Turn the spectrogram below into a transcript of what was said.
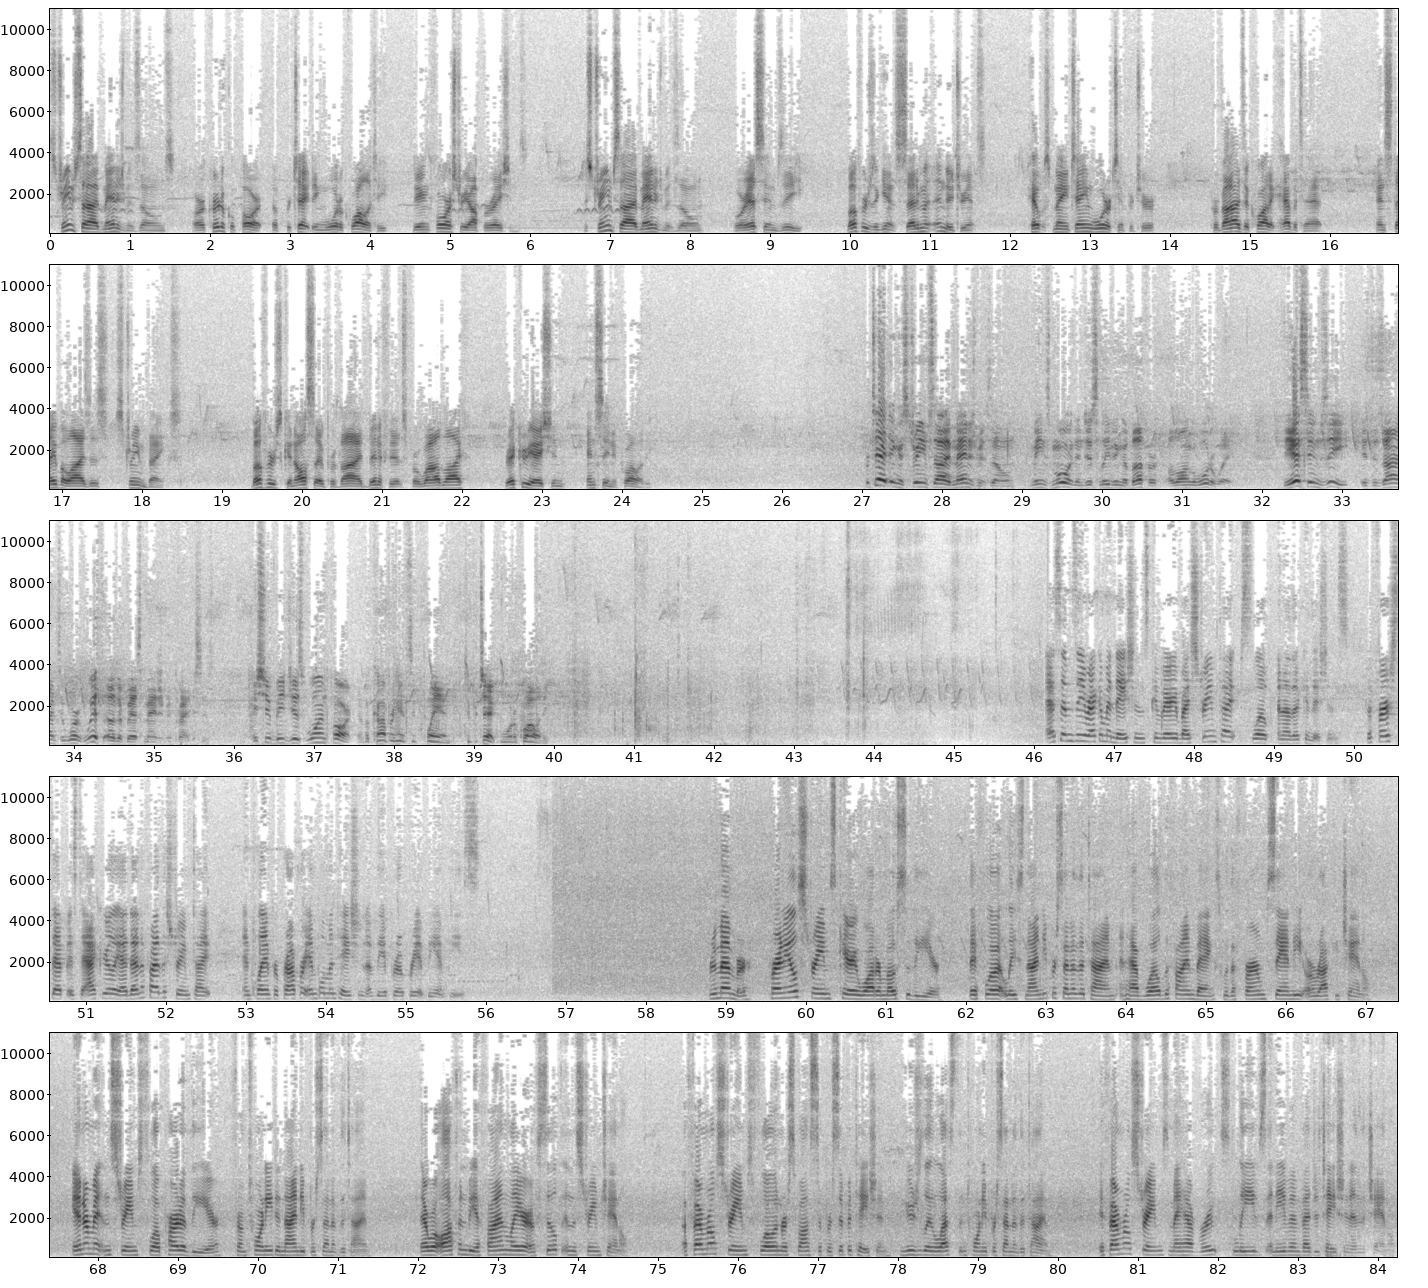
Streamside management zones are a critical part of protecting water quality during forestry operations. The Streamside Management Zone, or SMZ, buffers against sediment and nutrients, helps maintain water temperature, provides aquatic habitat, and stabilizes stream banks. Buffers can also provide benefits for wildlife, recreation, and scenic quality. Protecting a streamside management zone means more than just leaving a buffer along a waterway. The SMZ is designed to work with other best management practices. It should be just one part of a comprehensive plan to protect water quality. SMZ recommendations can vary by stream type, slope, and other conditions. The first step is to accurately identify the stream type and plan for proper implementation of the appropriate BMPs. Remember, perennial streams carry water most of the year. They flow at least 90% of the time and have well-defined banks with a firm sandy or rocky channel. Intermittent streams flow part of the year, from 20 to 90% of the time. There will often be a fine layer of silt in the stream channel. Ephemeral streams flow in response to precipitation, usually less than 20% of the time. Ephemeral streams may have roots, leaves, and even vegetation in the channel.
